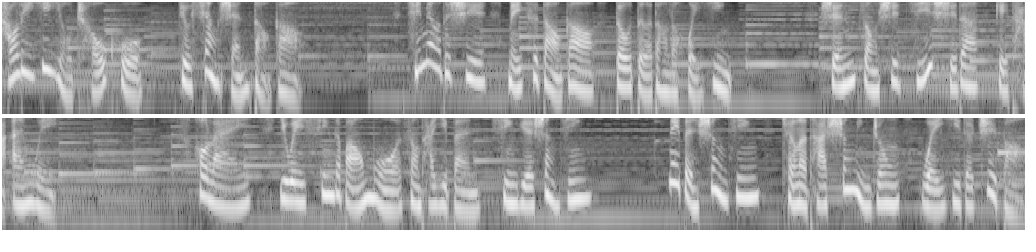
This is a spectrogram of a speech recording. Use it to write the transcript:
陶丽一有愁苦，就向神祷告。奇妙的是，每次祷告都得到了回应，神总是及时的给他安慰。后来，一位新的保姆送他一本新约圣经，那本圣经成了他生命中唯一的至宝。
